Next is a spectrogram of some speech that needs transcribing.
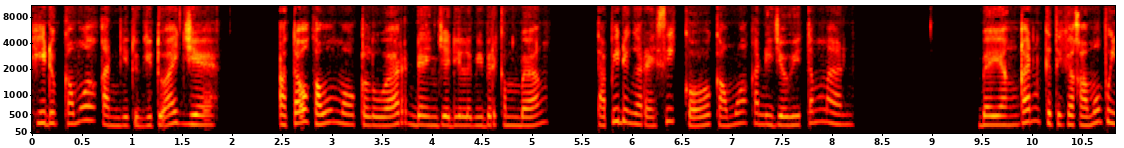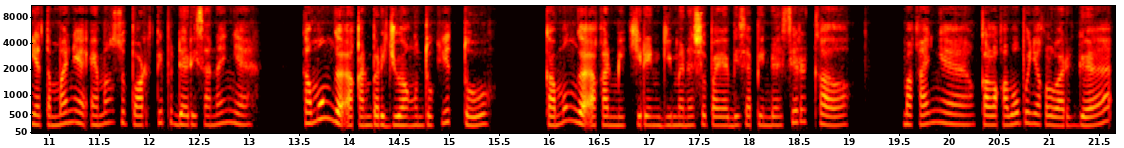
hidup kamu akan gitu-gitu aja. Atau kamu mau keluar dan jadi lebih berkembang, tapi dengan resiko kamu akan dijauhi teman. Bayangkan ketika kamu punya teman yang emang suportif dari sananya. Kamu nggak akan berjuang untuk itu. Kamu nggak akan mikirin gimana supaya bisa pindah circle. Makanya, kalau kamu punya keluarga,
